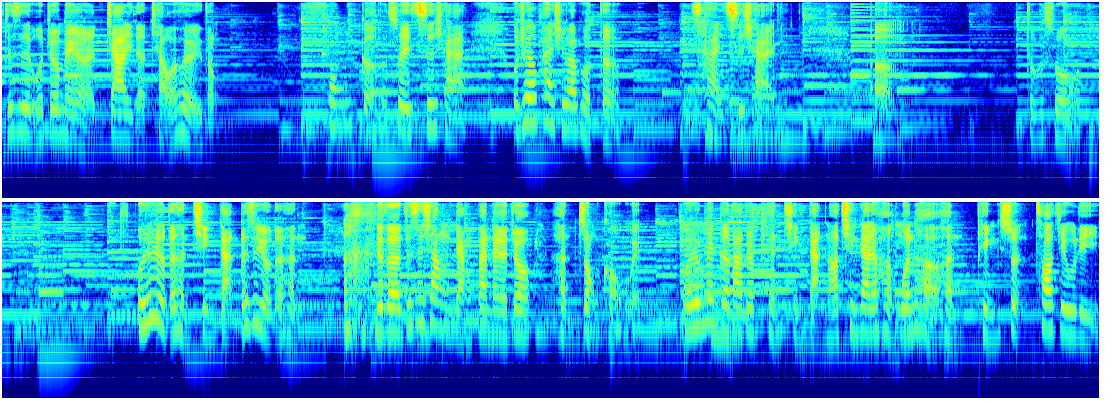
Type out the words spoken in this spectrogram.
就是我觉得每个人家里的调味会有一种风格，所以吃起来，我觉得派西外婆的菜吃起来，嗯，怎么说？我觉得有的很清淡，但是有的很，有的就是像凉拌那个就很重口味。我觉得面疙瘩就偏清淡，然后清淡就很温和、很平顺，超级无敌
